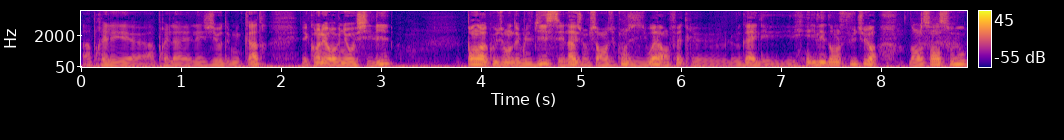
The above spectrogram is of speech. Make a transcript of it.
après les, euh, après les JO 2004. Et quand il est revenu au Chili, pendant la Coupe du Monde 2010, et là je me suis rendu compte, j'ai dit ouais en fait le, gars il est, il est dans le futur, dans le sens où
